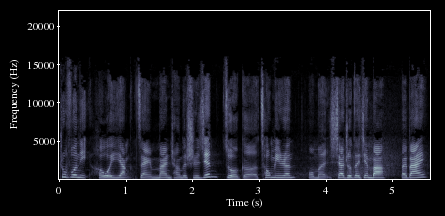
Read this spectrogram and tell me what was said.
祝福你和我一样，在漫长的时间做个聪明人。我们下周再见吧，拜拜。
